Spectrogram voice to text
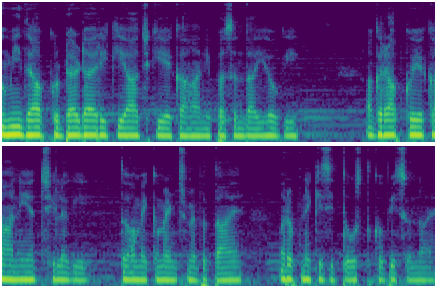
उम्मीद है आपको डर डायरी की आज की ये कहानी पसंद आई होगी। अगर आपको ये कहानी अच्छी लगी तो हमें कमेंट्स में बताएँ और अपने किसी दोस्त को भी सुनाएँ।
